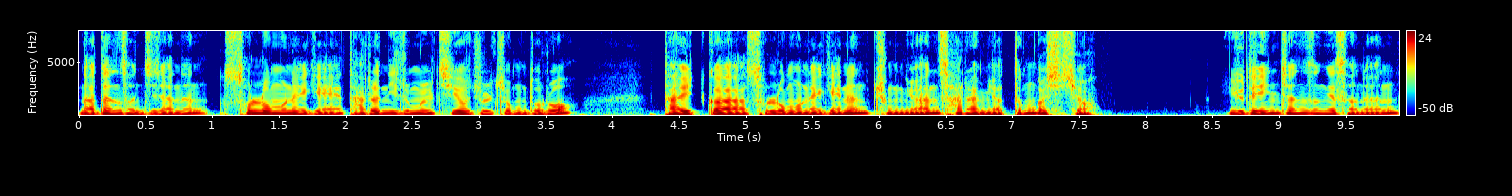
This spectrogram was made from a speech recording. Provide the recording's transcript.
나단 선지자는 솔로몬에게 다른 이름을 지어줄 정도로 다윗과 솔로몬에게는 중요한 사람이었던 것이죠. 유대인 전승에서는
